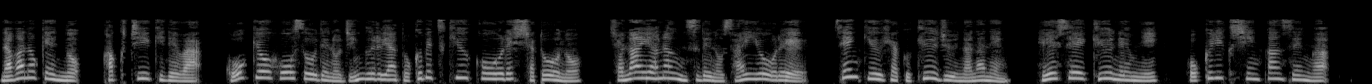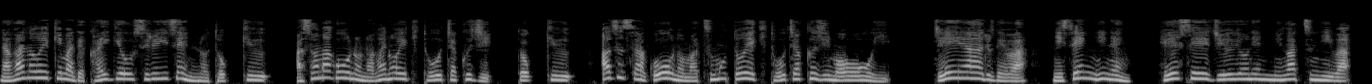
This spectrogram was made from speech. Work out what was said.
長野県の各地域では、公共放送でのジングルや特別急行列車等の車内アナウンスでの採用例、1997年、平成9年に北陸新幹線が長野駅まで開業する以前の特急、浅間号の長野駅到着時、特急、あずさ号の松本駅到着時も多い。JR では2002年、平成14年2月には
